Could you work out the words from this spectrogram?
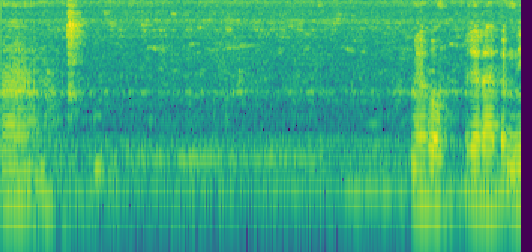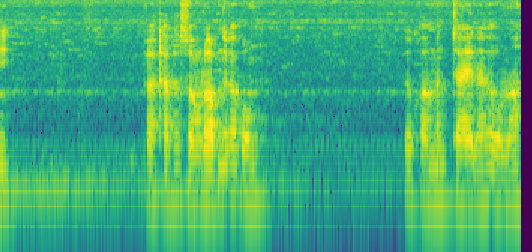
อ่าเนี่ยผมก็จะได้แบบนี้ ก็ทำทั้งสองรอบนะครับผมเพื่อความมั่นใจนะครับผมเนาะ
